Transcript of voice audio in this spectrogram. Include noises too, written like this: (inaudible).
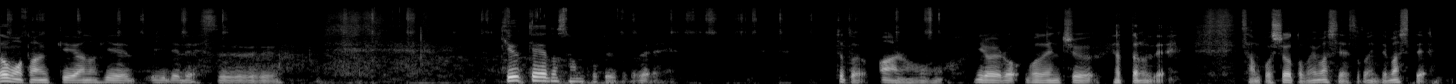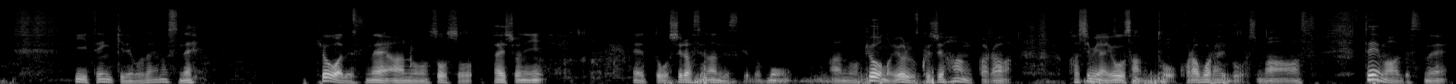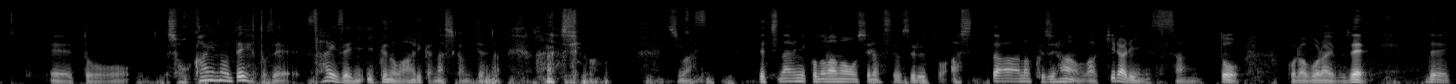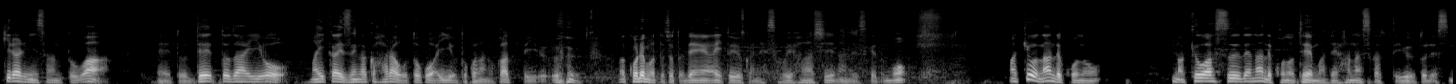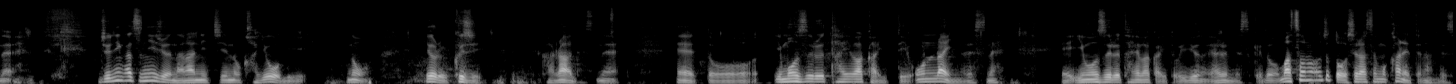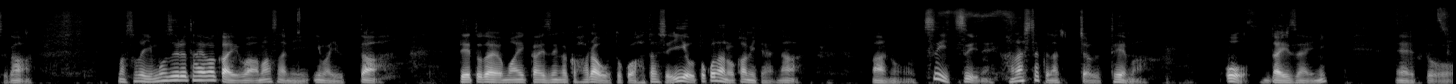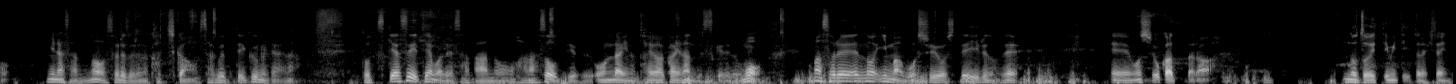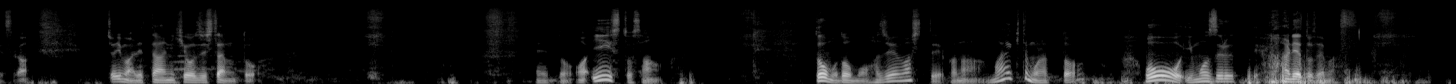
どうも、探求屋のひで、ひでです。休憩の散歩ということで、ちょっと、あのいろいろ午前中やったので、散歩しようと思いまして、外に出まして、いい天気でございますね。今日はですね、あの、そうそう、最初に、えっと、お知らせなんですけども、あの、今日の夜9時半から、柏宮陽さんとコラボライブをします。テーマはですね、えっ、と、初回のデートでサイゼに行くのはありかなしかみたいな話をします。で、ちなみにこのままお知らせをすると、明日の9時半はキラリンさんとコラボライブで、で、キラリンさんとは、えっ、と、デート代を毎回全額払う男はいい男なのかっていう (laughs) まこれまたちょっと恋愛というかね、そういう話なんですけども、まあ今日なんでこの、まあ今日明日でなんでこのテーマで話すかっていうとですね、12月27日の火曜日の夜9時からですね、えっ、と、芋づる対話会っていうオンラインのですね、え芋づる対話会というのをやるんですけど、まあそのちょっとお知らせも兼ねてなんですが、まあその芋づる対話会はまさに今言ったデート代を毎回全額払う男は果たしていい男なのかみたいな、あの、ついついね、話したくなっちゃうテーマを題材に、えっ、と、皆さんのそれぞれの価値観を探っていくみたいな、とっつきやすいテーマでさ、あの、話そうっていうオンラインの対話会なんですけれども、まあ、それの今募集をしているので、えーもしよかったら、覗いてみていただきたいんですが、一応今レターに表示したのと、えっ、と、あ、イーストさん。どうもどうも、はじめましてかな。前来てもらった？おー、芋づるって。(laughs) ありがとうございます。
